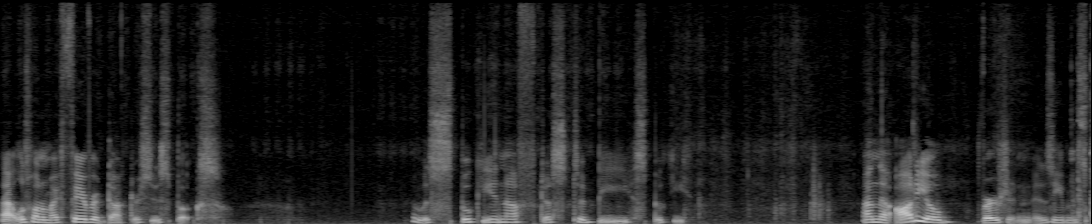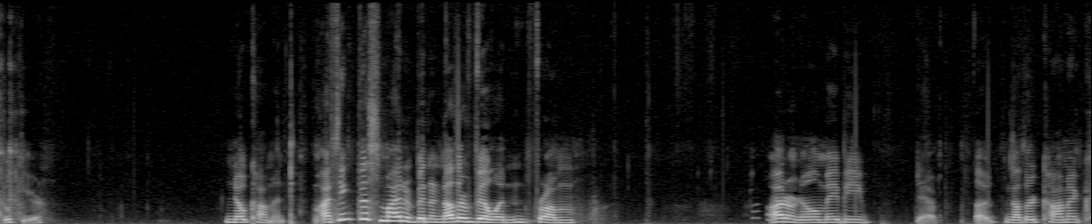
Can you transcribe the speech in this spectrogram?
That was one of my favorite Dr. Seuss books. It was spooky enough just to be spooky. And the audio version is even spookier. No comment. I think this might have been another villain from I don't know, maybe yeah, another comic.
